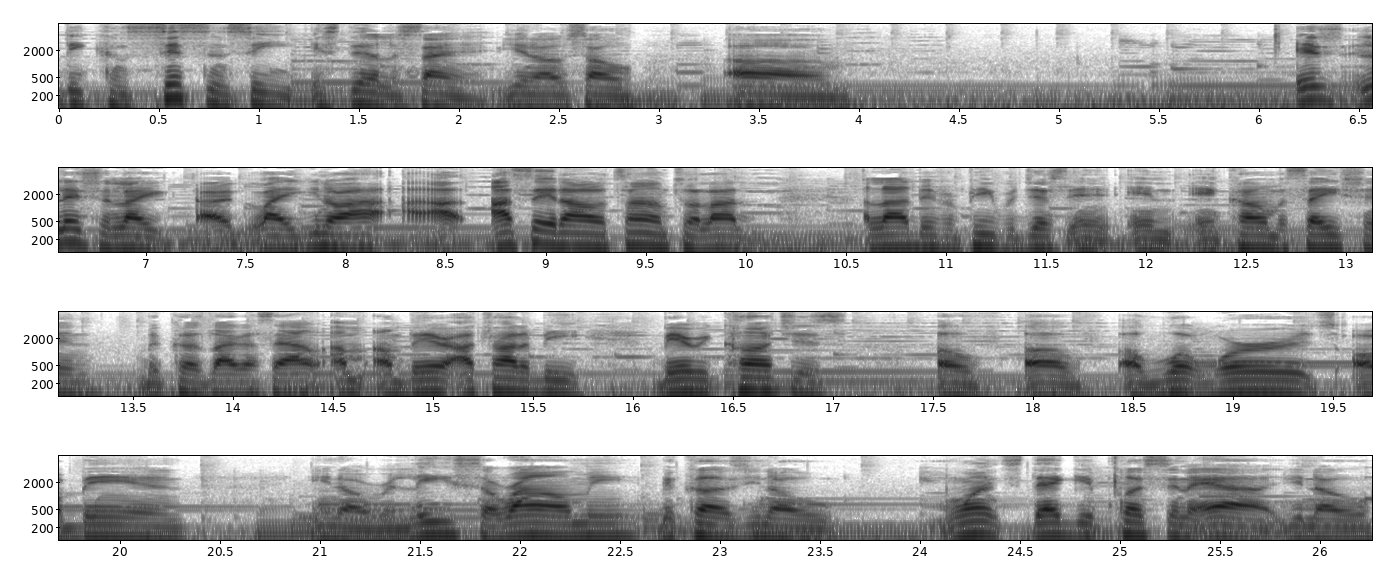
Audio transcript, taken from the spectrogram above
the consistency is still the same. You know, so, um, it's listen like, uh, like you know, I, I I say it all the time to a lot. A lot of different people just in in, in conversation because like I said I'm, I'm very I try to be very conscious of of of what words are being you know released around me because you know once that get pushed in the air you know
